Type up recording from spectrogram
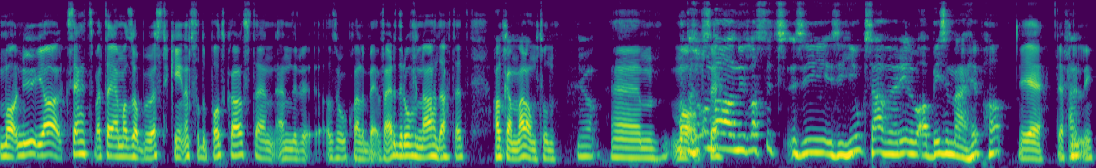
Maar nu, ja, ik zeg het, met dat je maar zo bewust gekeken hebt voor de podcast en, en er also ook wel een beetje verder over nagedacht hebt, had ik hem wel aan doen. Ja. Ehm, maar het is zich- omdat nu last is, zie, zie hier ook zelf redelijk wat bezig met hip-hop. Yeah, definitely.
